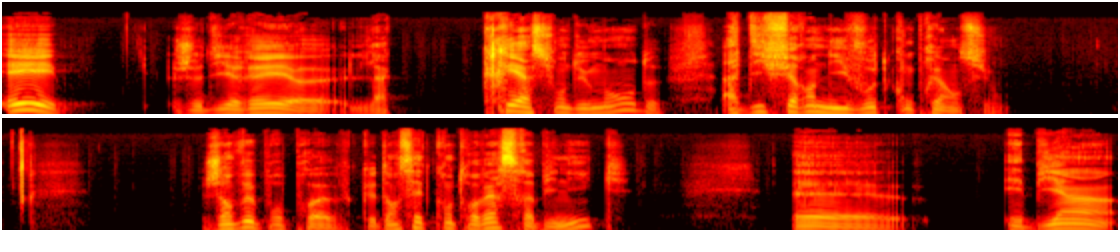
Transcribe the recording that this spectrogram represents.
et, je dirais, euh, la création du monde à différents niveaux de compréhension. J'en veux pour preuve que dans cette controverse rabbinique, eh bien,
